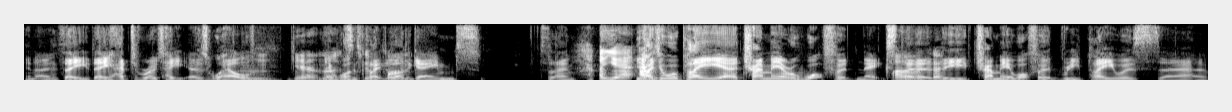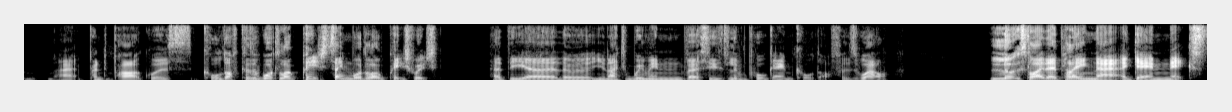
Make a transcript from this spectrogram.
You know, they they had to rotate as well. Mm, yeah, no, everyone's a played point. a lot of games. So uh, yeah, United and... will play uh, Tranmere or Watford next. Oh, uh, okay. The Tranmere Watford replay was uh, at Prenton Park was called off because of waterlogged pitch. Same waterlogged pitch which had the uh, the United Women versus Liverpool game called off as well. Looks like they're playing that again next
